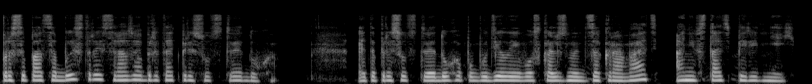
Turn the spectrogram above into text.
просыпаться быстро и сразу обретать присутствие духа. Это присутствие духа побудило его скользнуть за кровать, а не встать перед ней.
